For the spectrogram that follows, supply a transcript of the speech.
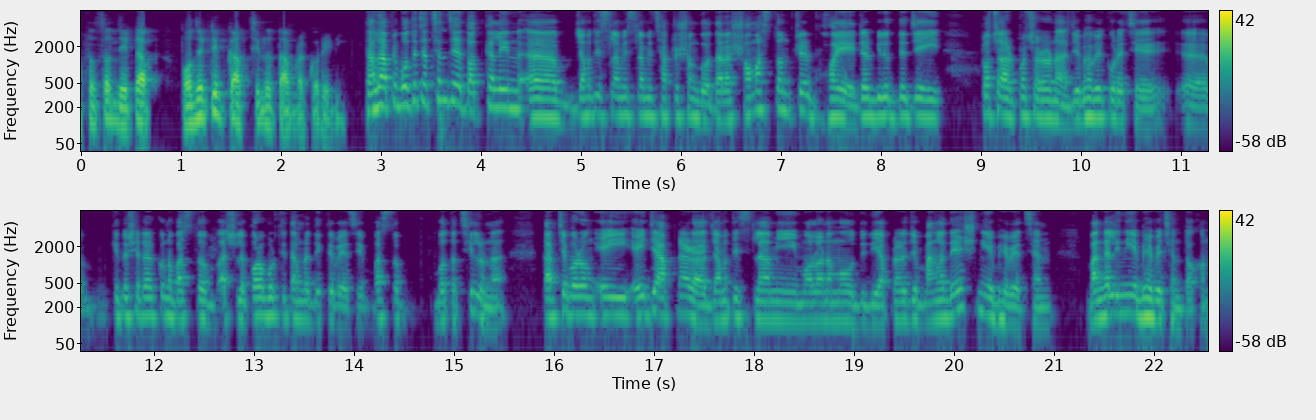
অথচ যেটা পজিটিভ কাজ ছিল তা আমরা করিনি। তাহলে আপনি বলতে চাচ্ছেন যে তৎকালীন জামাত ইসলাম ইসলামী ছাত্র সংঘ তারা সমাজতন্ত্রের ভয়ে এটার বিরুদ্ধে যেই প্রচার প্রচারণা যেভাবে করেছে কিন্তু সেটার কোনো বাস্তব আসলে পরবর্তীতে আমরা দেখতে পেয়েছি বাস্তবতা ছিল না। তার চেয়ে বরং এই এই যে আপনারা জামাত ইসলামী মৌলানা মৌদুদি আপনারা যে বাংলাদেশ নিয়ে ভেবেছেন বাঙালি নিয়ে ভেবেছেন তখন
